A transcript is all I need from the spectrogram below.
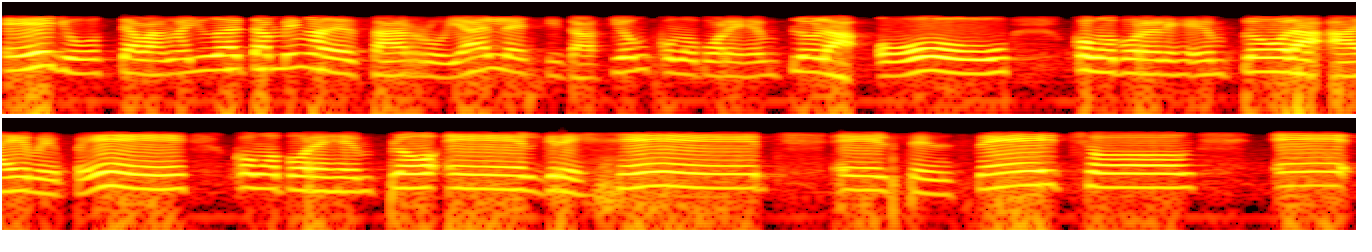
ellos te van a ayudar también a desarrollar la excitación, como por ejemplo la O, como por ejemplo la AMP, como por ejemplo el Greget, el Sensation. Eh,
